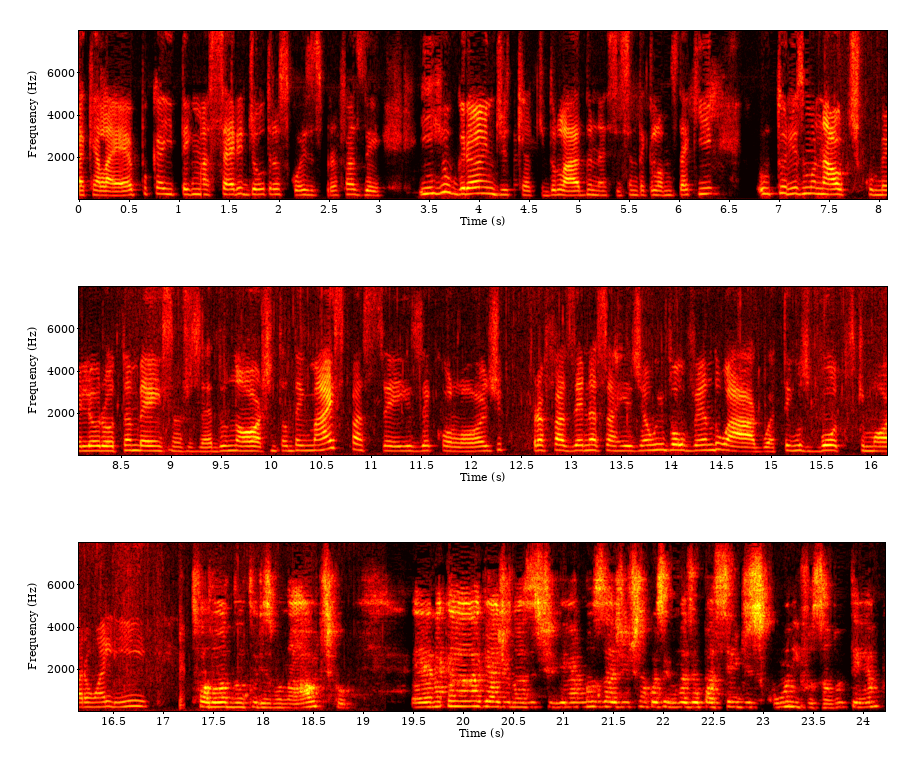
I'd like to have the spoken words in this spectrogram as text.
daquela época e tem uma série de outras coisas para fazer. E em Rio Grande, que é aqui do lado, né, 60 quilômetros daqui, o turismo náutico melhorou também, São José do Norte. Então, tem mais passeios ecológicos para fazer nessa região envolvendo água. Tem os botos que moram ali. Falou do turismo náutico. É, naquela viagem que nós estivemos, a gente não conseguiu fazer o passeio de escuna em função do tempo.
